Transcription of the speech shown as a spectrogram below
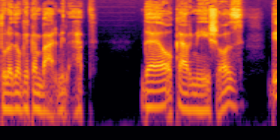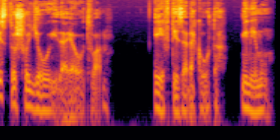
Tulajdonképpen bármi lehet. De akármi is az, biztos, hogy jó ideje ott van. Évtizedek óta, minimum.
